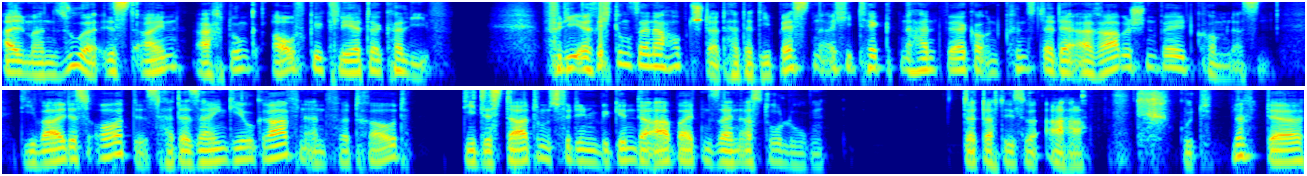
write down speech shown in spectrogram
Al-Mansur ist ein, Achtung, aufgeklärter Kalif. Für die Errichtung seiner Hauptstadt hat er die besten Architekten, Handwerker und Künstler der arabischen Welt kommen lassen. Die Wahl des Ortes hat er seinen Geografen anvertraut, die des Datums für den Beginn der Arbeiten seinen Astrologen. da dachte ich so, aha, gut, ne, der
